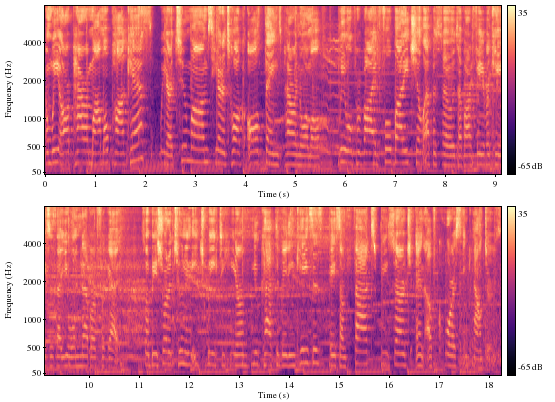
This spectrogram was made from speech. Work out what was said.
And we are Paranormal Podcast. We are two moms here to talk all things paranormal. We will provide full body chill episodes of our favorite cases that you will never forget. So be sure to tune in each week to hear new captivating cases based on facts, research, and of course, encounters.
